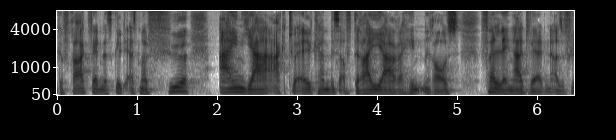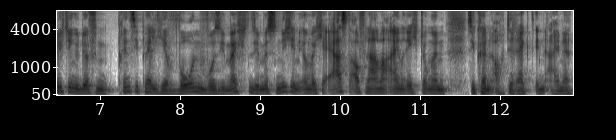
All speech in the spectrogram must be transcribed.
gefragt werden. Das gilt erstmal für ein Jahr. Aktuell kann bis auf drei Jahre hinten raus verlängert werden. Also Flüchtlinge dürfen prinzipiell hier wohnen, wo sie möchten. Sie müssen nicht in irgendwelche Erstaufnahmeeinrichtungen. Sie können auch direkt in eine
